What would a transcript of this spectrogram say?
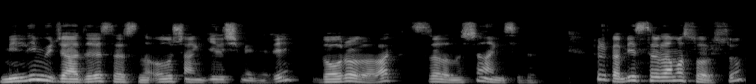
Milli mücadele sırasında oluşan gelişmeleri doğru olarak sıralanışı hangisidir? Çocuklar bir sıralama sorusu.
